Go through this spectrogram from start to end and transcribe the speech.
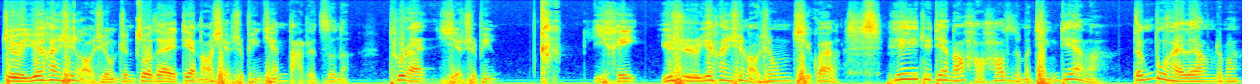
这位约翰逊老兄正坐在电脑显示屏前打着字呢，突然显示屏咔一黑，于是约翰逊老兄奇怪了：“嘿，这电脑好好的，怎么停电了？灯不还亮着吗？”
